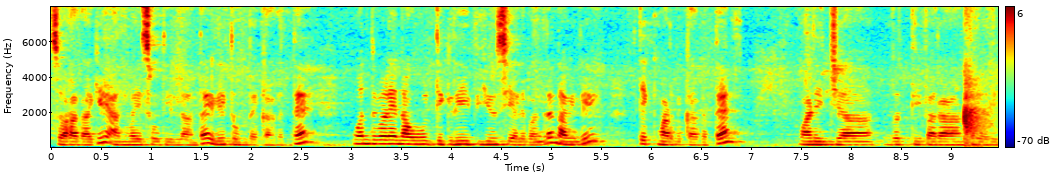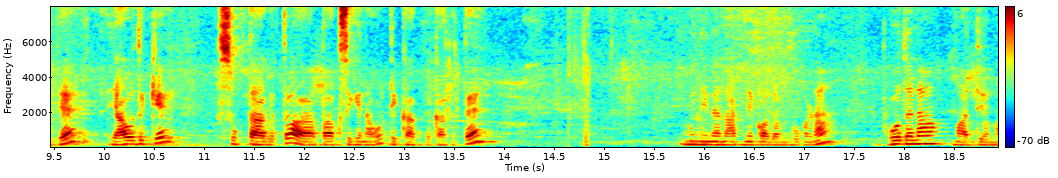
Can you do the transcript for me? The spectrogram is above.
ಸೊ ಹಾಗಾಗಿ ಅನ್ವಯಿಸೋದಿಲ್ಲ ಅಂತ ಇಲ್ಲಿ ತುಂಬಬೇಕಾಗತ್ತೆ. ಒಂದು ವೇಳೆ ನಾವು ಡಿಗ್ರಿ ಪಿ ಯು ಸಿಯಲ್ಲಿ ಬಂದರೆ ನಾವಿಲ್ಲಿ ಟಿಕ್ ಮಾಡಬೇಕಾಗತ್ತೆ. ವಾಣಿಜ್ಯ ವೃತ್ತಿಪರ ಅಂತ ಹೇಳಿದೆ ಯಾವುದಕ್ಕೆ ಸೂಕ್ತ ಆಗುತ್ತೋ ಆ ಬಾಕ್ಸಿಗೆ ನಾವು ಟಿಕ್ ಹಾಕಬೇಕಾಗುತ್ತೆ. ಮುಂದಿನ ನಾಲ್ಕನೇ ಕಾಲಮ್ಗೆ ಹೋಗೋಣ. ಬೋಧನಾ ಮಾಧ್ಯಮ.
